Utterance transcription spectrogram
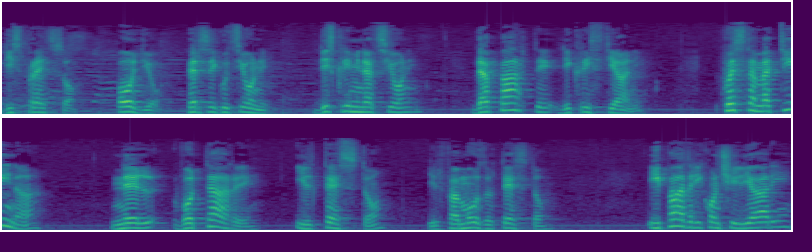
disprezzo, odio, persecuzioni, discriminazioni da parte di cristiani. Questa mattina, nel votare il testo, il famoso testo, i padri conciliari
